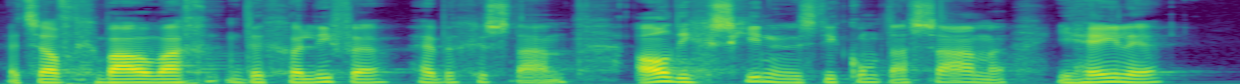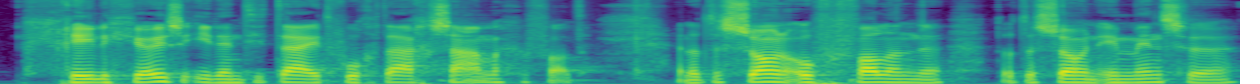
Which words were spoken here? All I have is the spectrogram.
Hetzelfde gebouw waar de galiefen hebben gestaan. Al die geschiedenis die komt daar samen. Je hele religieuze identiteit wordt daar samengevat. En dat is zo'n overvallende, dat is zo'n immense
